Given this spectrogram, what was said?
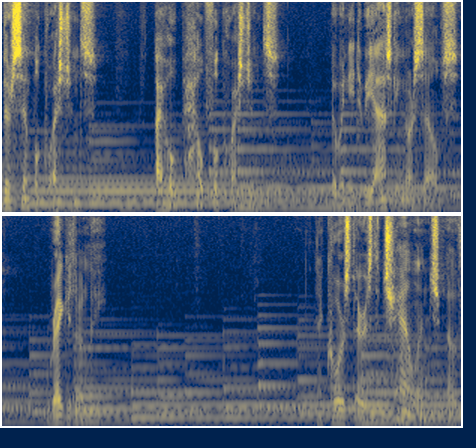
They're simple questions. I hope helpful questions. that we need to be asking ourselves regularly. And of course, there is the challenge of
